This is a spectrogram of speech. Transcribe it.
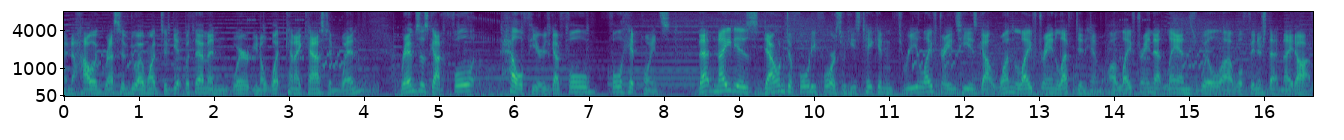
and how aggressive do I want to get with them and where, you know, what can I cast and when. Ramza's got full health here. He's got full full hit points. That knight is down to 44, so he's taken three life drains. He has got one life drain left in him. A life drain that lands will uh, will finish that knight off.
